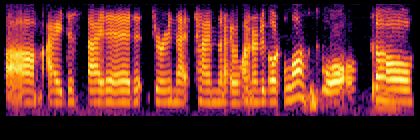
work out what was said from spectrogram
um, I decided during that time that I wanted to go to law school. So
